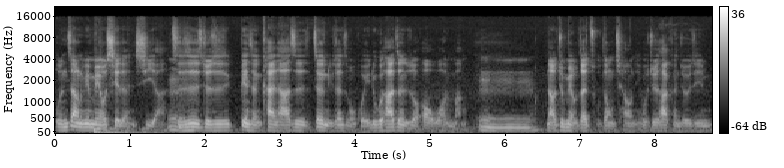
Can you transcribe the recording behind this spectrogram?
文章里面没有写的很细啊，嗯只是就是变成看她是这个女生怎么回应。如果她真的说哦我很忙，嗯，然后就没有再主动敲你，我觉得她可能就已经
